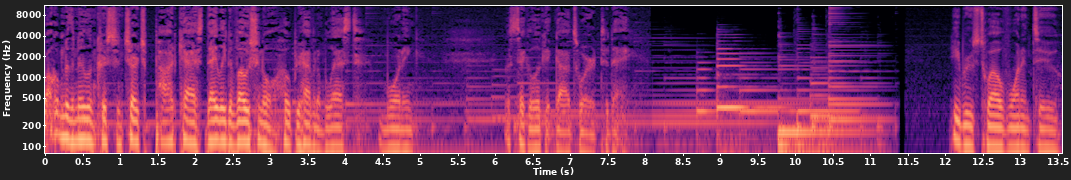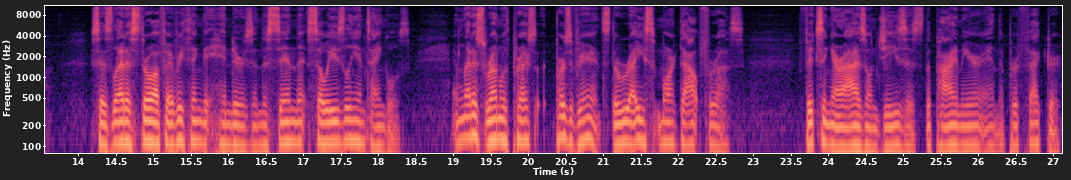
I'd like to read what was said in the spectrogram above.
Welcome to the Newland Christian Church Podcast Daily Devotional. Hope you're having a blessed morning. Let's take a look at God's Word today. Hebrews 12 1 and 2 says, Let us throw off everything that hinders and the sin that so easily entangles, and let us run with pers- perseverance the race marked out for us, fixing our eyes on Jesus, the pioneer and the perfecter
